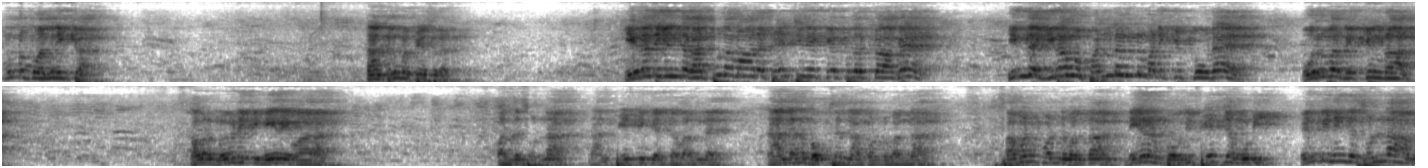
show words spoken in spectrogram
முன்னுக்கு வந்து நிற்கிறார். நான் திரும்ப பேசுறேன் எனது இந்த அற்புதமான பேச்சினை கேட்பதற்காக இந்த இரவு பன்னெண்டு மணிக்கு கூட ஒருவர் நிற்கின்றார். அவர் மேடைக்கு நேரே வாரார். வந்து சொன்னார் நான் பேட்டி கேட்க வரல. நான் தானே பொக்ஸர் நான் கொண்டு வந்தால். சவன் கொண்டு வந்தால் நேரம் போகுது பேச்ச முடி என்று நீங்க சொல்லாம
